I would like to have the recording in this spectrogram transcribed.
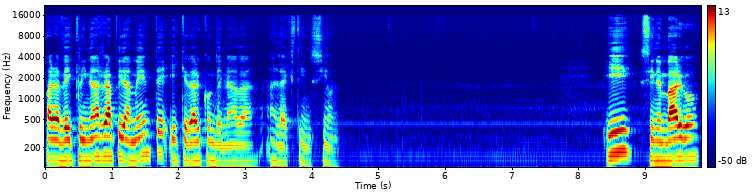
para declinar rápidamente y quedar condenada a la extinción. Y, sin embargo,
